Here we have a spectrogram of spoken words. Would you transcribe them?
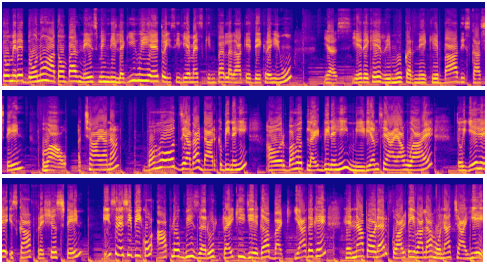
तो मेरे दोनों हाथों पर नेल्स मेहंदी लगी हुई है तो इसीलिए मैं स्किन पर लगा के देख रही हूँ। यस ये देखे रिमूव करने के बाद इसका स्टेन वाओ अच्छा आया ना? बहुत ज़्यादा डार्क भी नहीं और बहुत लाइट भी नहीं, मीडियम से आया हुआ है। तो ये है इसका फ्रेश स्टेन। इस रेसिपी को आप लोग भी ज़रूर ट्राई कीजिएगा बट याद रखें हेन्ना पाउडर क्वालिटी वाला होना चाहिए,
